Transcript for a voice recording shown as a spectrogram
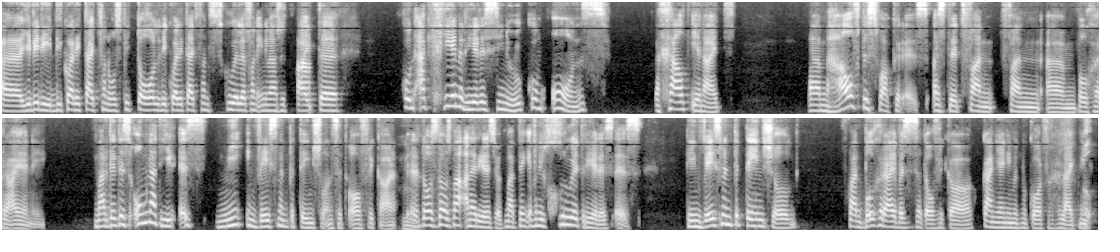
uh jy weet die die kwaliteit van hospitale, die kwaliteit van skole, van universiteite kon ek geen rede sien hoekom ons geldeenheid ehm um, half te swakker is as dit van van ehm um, Bulgarië nie. Maar dit is omdat hier is nie investment potential in Suid-Afrika. Hmm. Eh, daar's daar's baie ander redes ook, maar ek dink een van die groot redes is die investment potential van Bulgarië versus Suid-Afrika kan jy nie met mekaar vergelyk nie. Well,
